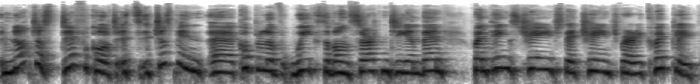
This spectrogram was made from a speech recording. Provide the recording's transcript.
not just difficult. It's it's just been a couple of weeks of uncertainty, and then when things change, they change very quickly.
